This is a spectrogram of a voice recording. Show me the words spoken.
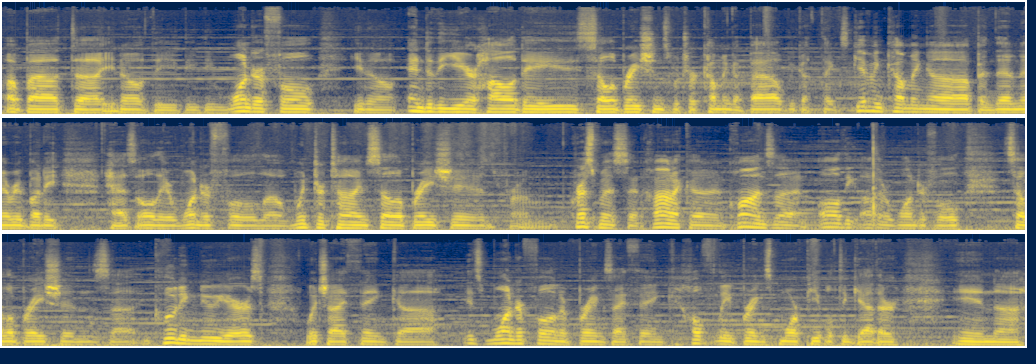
about uh, you know the, the the wonderful you know end of the year holidays celebrations which are coming about. We got Thanksgiving coming up, and then everybody has all their wonderful uh, wintertime celebrations from Christmas and Hanukkah and Kwanzaa and all the other wonderful celebrations, uh, including New Year's, which I think uh, is wonderful and it brings I think hopefully brings more people together in uh,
